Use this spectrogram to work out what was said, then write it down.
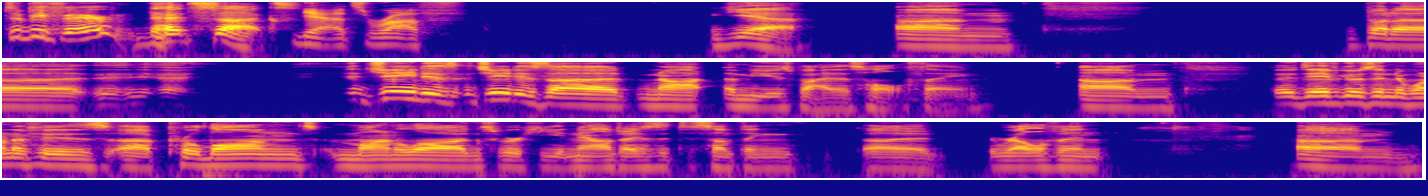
to be fair that sucks. Yeah, it's rough. yeah. Um but uh Jade is Jade is uh not amused by this whole thing. Um Dave goes into one of his uh, prolonged monologues where he analogizes it to something uh, irrelevant. Um,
